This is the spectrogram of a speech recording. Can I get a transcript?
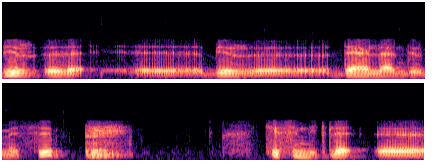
bir e, bir e, değerlendirmesi kesinlikle e,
